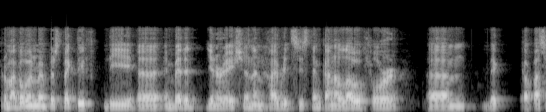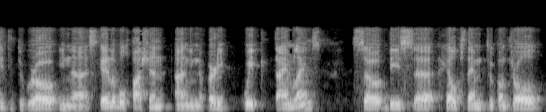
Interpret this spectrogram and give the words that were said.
From a government perspective, the uh, embedded generation and hybrid system can allow for um, the capacity to grow in a scalable fashion and in a very quick timelines. So this uh, helps them to control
